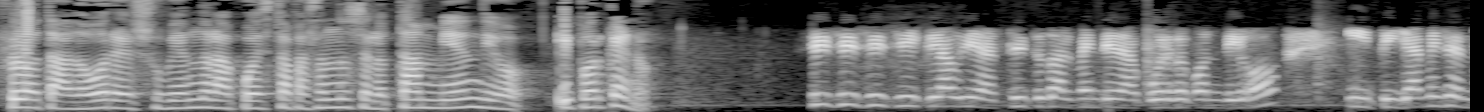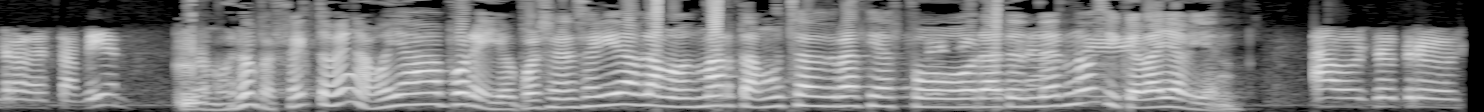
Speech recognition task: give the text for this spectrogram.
flotadores, subiendo la cuesta, pasándoselo tan bien, digo, ¿y por qué no? Sí, sí, sí, sí, Claudia, estoy totalmente de acuerdo contigo y pilla mis entradas también. Ah, Bueno, perfecto, venga, voy a por ello. Pues enseguida hablamos, Marta. Muchas gracias por atendernos y que vaya bien. A vosotros.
